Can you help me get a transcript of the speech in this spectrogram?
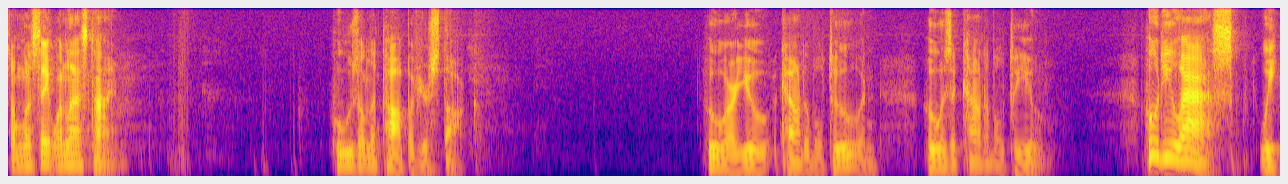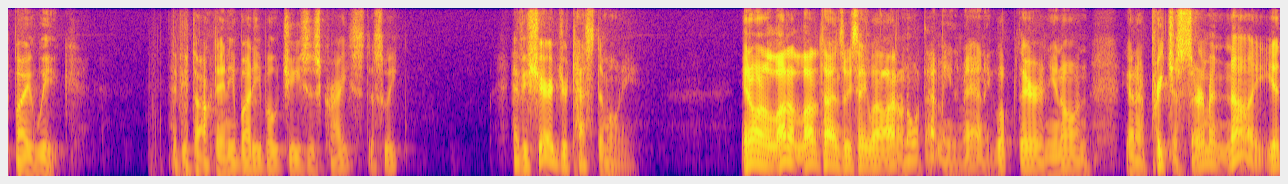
So I'm going to say it one last time. Who's on the top of your stalk? Who are you accountable to, and who is accountable to you? Who do you ask week by week? Have you talked to anybody about Jesus Christ this week? Have you shared your testimony? You know, a lot of, a lot of times we say, well, I don't know what that means, man. You go up there and, you know, and you got to preach a sermon. No, you,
